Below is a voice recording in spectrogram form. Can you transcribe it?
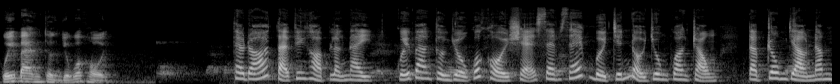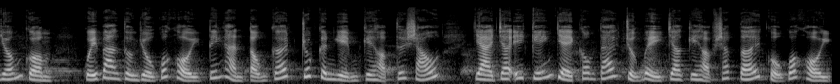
Ủy ban Thường vụ Quốc hội. Theo đó, tại phiên họp lần này, Ủy ban Thường vụ Quốc hội sẽ xem xét 19 nội dung quan trọng, tập trung vào 5 nhóm gồm Ủy ban Thường vụ Quốc hội tiến hành tổng kết rút kinh nghiệm kỳ họp thứ 6 và cho ý kiến về công tác chuẩn bị cho kỳ họp sắp tới của Quốc hội.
